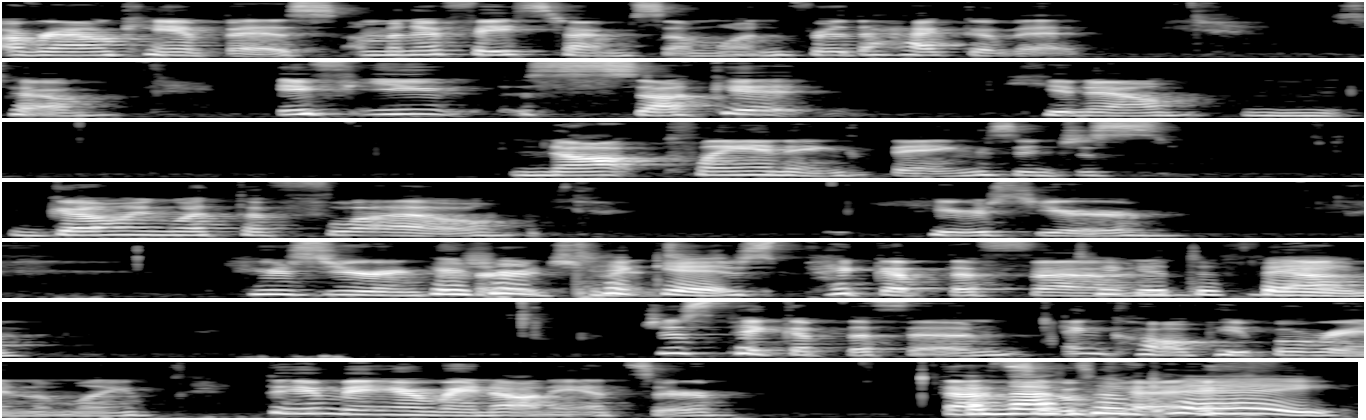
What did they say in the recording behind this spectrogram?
around campus. I'm going to FaceTime someone for the heck of it. So if you suck at, you know, n- not planning things and just going with the flow, here's your here's your here's your ticket. Just pick up the phone. Ticket to fame. Just pick up the phone and call people randomly. They may or may not answer. That's and that's okay. okay.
